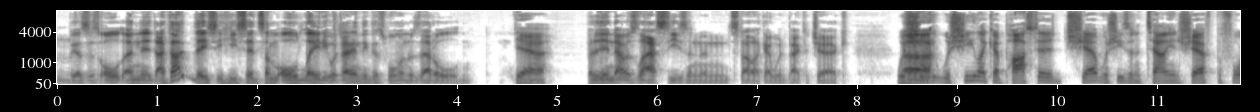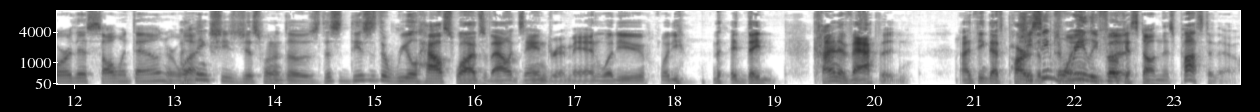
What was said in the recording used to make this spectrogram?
Hmm. Because this old, and I thought they he said some old lady, which I didn't think this woman was that old. Yeah. But then that was last season, and it's not like I went back to check. Was Uh, she was she like a pasta chef? Was she an Italian chef before this all went down, or what? I think she's just one of those. This this is the Real Housewives of Alexandria, man. What do you what do you? They, they kind of vapid. I think that's part she of the seems point. really but- focused on this pasta, though.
